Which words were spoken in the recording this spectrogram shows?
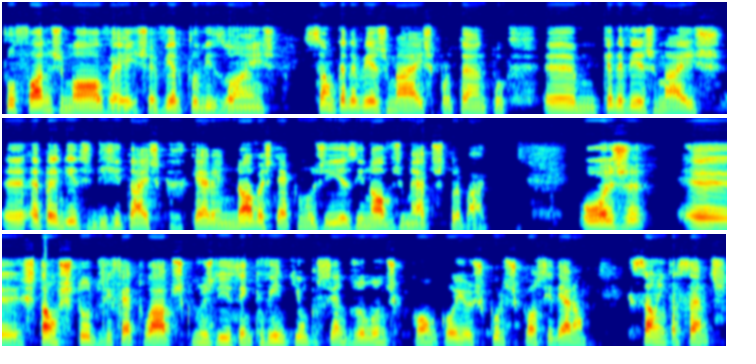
telefones móveis, a ver televisões, são cada vez mais, portanto, hum, cada vez mais eh, aprendizes digitais que requerem novas tecnologias e novos métodos de trabalho. Hoje eh, estão estudos efetuados que nos dizem que 21% dos alunos que concluem os cursos consideram que são interessantes.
